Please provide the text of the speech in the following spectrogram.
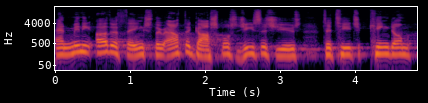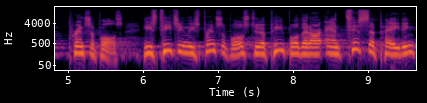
and many other things throughout the gospels Jesus used to teach kingdom principles. He's teaching these principles to a people that are anticipating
